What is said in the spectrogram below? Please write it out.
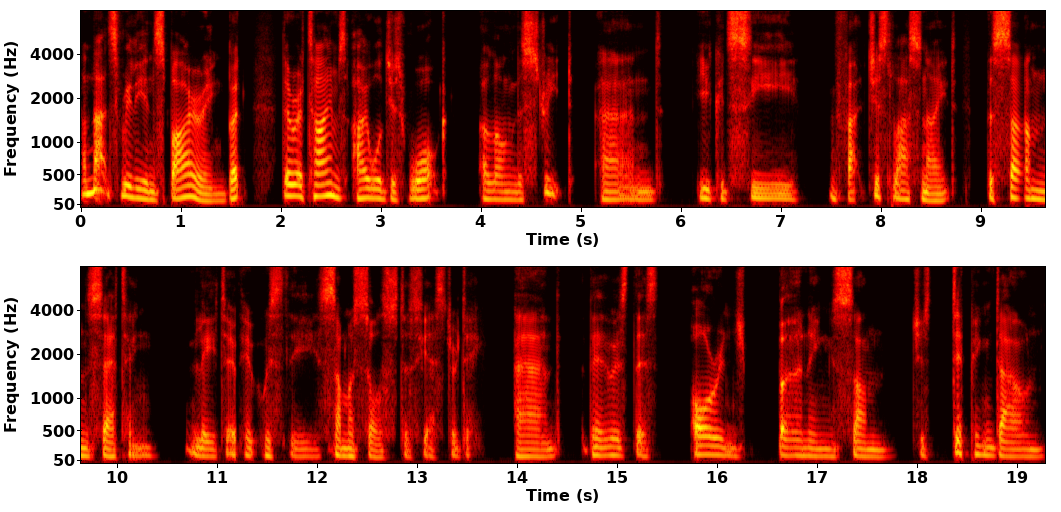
And that's really inspiring. But there are times I will just walk along the street and you could see, in fact, just last night, the sun setting later. It was the summer solstice yesterday. And there was this orange burning sun just dipping down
